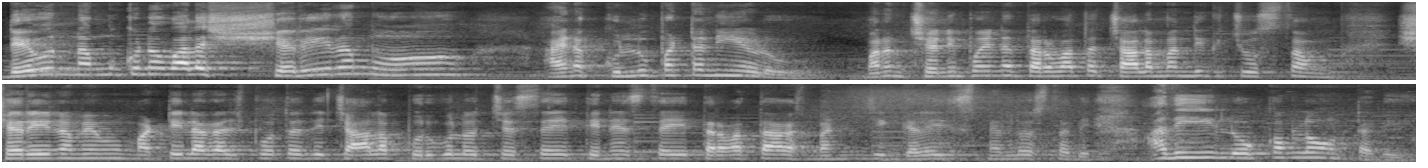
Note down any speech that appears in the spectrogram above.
దేవుని నమ్ముకున్న వాళ్ళ శరీరము ఆయన కుళ్ళు పట్టనీయడు మనం చనిపోయిన తర్వాత చాలామందికి చూస్తాం. శరీరం ఏమో మట్టిలా కలిసిపోతుంది చాలా పురుగులు వచ్చేస్తాయి తినేస్తాయి తర్వాత మంచి గలీజ్ స్మెల్ వస్తుంది. అది ఈ లోకంలో ఉంటుంది.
